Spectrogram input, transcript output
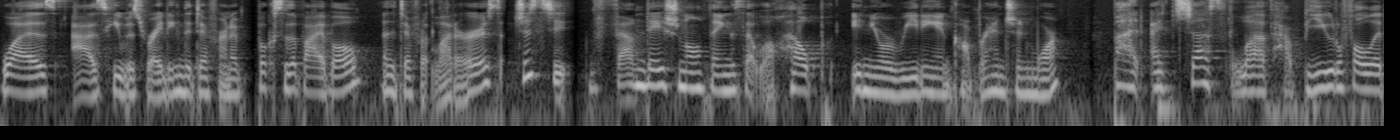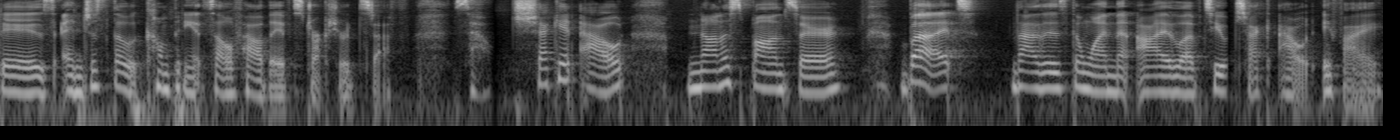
was as he was writing the different books of the Bible, the different letters, just foundational things that will help in your reading and comprehension more. But I just love how beautiful it is and just the company itself, how they've structured stuff. So check it out. Not a sponsor, but that is the one that I love to check out if I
